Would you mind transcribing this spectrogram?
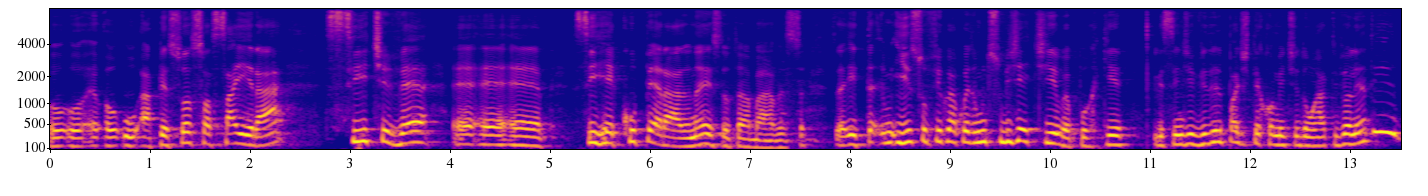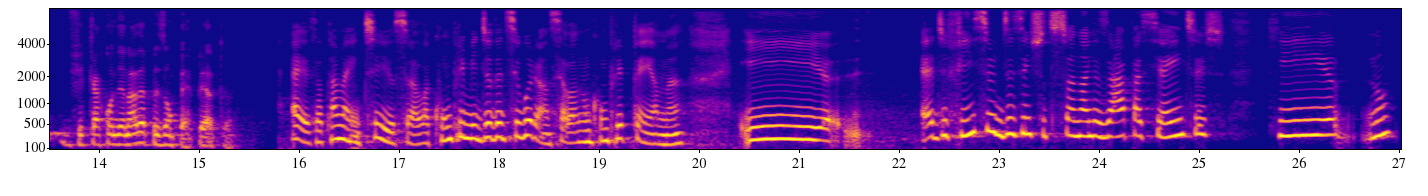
O, o, o, a pessoa só sairá se tiver é, é, é, se recuperado, não é isso, doutora Bárbara? E isso fica uma coisa muito subjetiva, porque esse indivíduo ele pode ter cometido um ato violento e ficar condenado à prisão perpétua. É exatamente isso. Ela cumpre medida de segurança, ela não cumpre pena. E é difícil desinstitucionalizar pacientes que não.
